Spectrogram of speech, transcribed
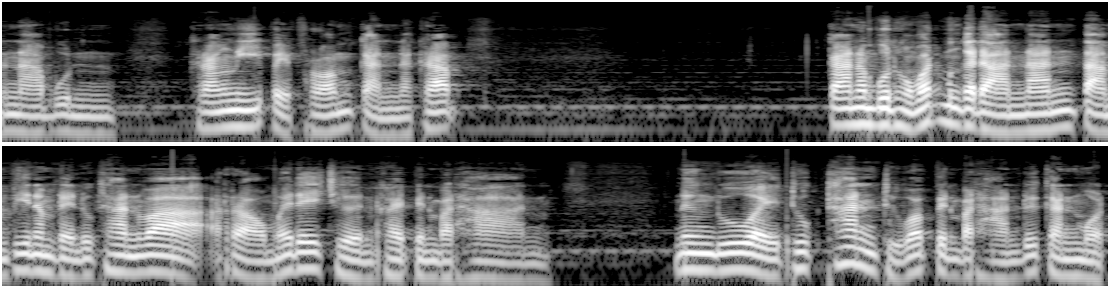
ทนาบุญครั้งนี้ไปพร้อมกันนะครับ การทำบุญของวัดบึงกระดานนั้น ตามที่นำเรียนทุกท่านว่าเราไม่ได้เชิญใครเป็นประธาน เนื่องด้วยทุกท่านถือว่าเป็นประธานด้วยกันหมด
